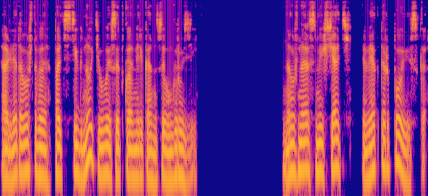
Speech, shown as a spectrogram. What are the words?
а для того, чтобы подстегнуть высадку американцев в Грузии. Нужно смещать вектор поиска.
